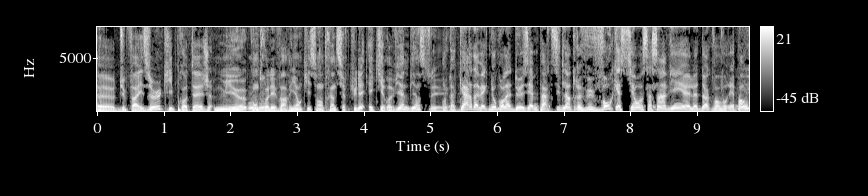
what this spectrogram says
euh, du Pfizer qui protège mieux contre les variants qui sont en train de circuler et qui reviennent bien sûr. On te garde avec nous pour la deuxième partie de l'entrevue. Vos questions, ça s'en vient. Euh, Le doc va vous répondre.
